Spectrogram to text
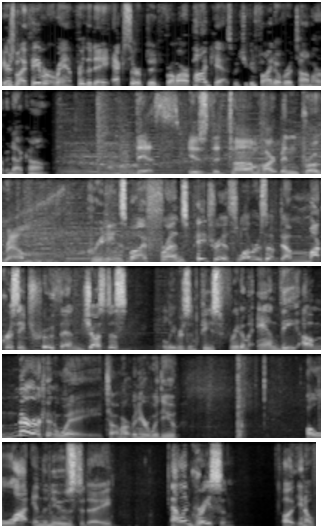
Here's my favorite rant for the day, excerpted from our podcast, which you can find over at thomhartmann.com. This is the Thom Hartmann Program. Greetings, my friends, patriots, lovers of democracy, truth, and justice, believers in peace, freedom, and the American way. Thom Hartmann here with you. A lot in the news today. Alan Grayson, uh, you know,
